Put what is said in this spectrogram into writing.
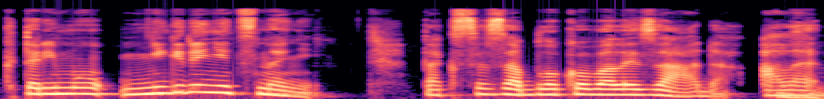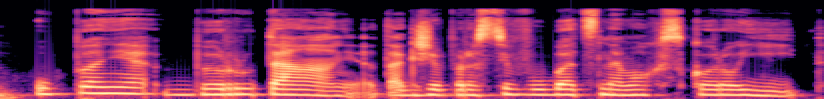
kterýmu nikdy nic není, tak se zablokovaly záda, ale mm. úplně brutálně, takže prostě vůbec nemohl skoro jít.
